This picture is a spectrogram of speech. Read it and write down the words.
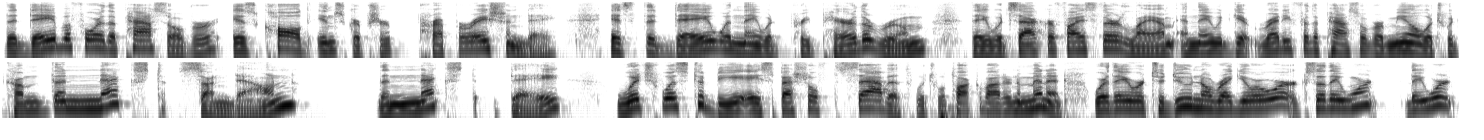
the day before the Passover is called in Scripture Preparation Day. It's the day when they would prepare the room, they would sacrifice their lamb, and they would get ready for the Passover meal, which would come the next sundown, the next day, which was to be a special Sabbath, which we'll talk about in a minute, where they were to do no regular work. So they weren't they weren't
